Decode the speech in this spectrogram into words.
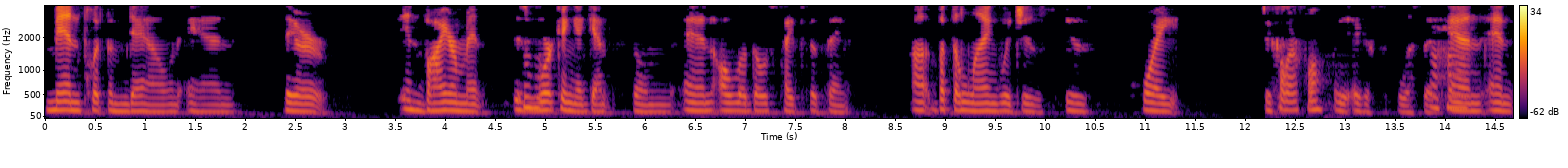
men put them down and their environment is Mhm. working against them and all of those types of things. Uh, but the language is is quite ex- Colorful. explicit Mhm. and and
